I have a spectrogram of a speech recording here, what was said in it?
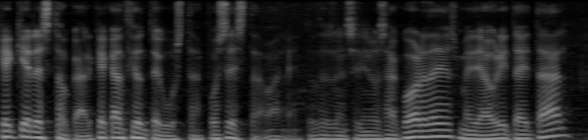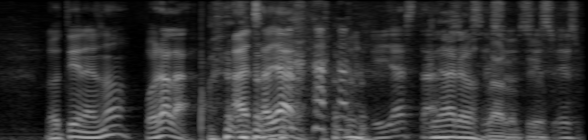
¿qué quieres tocar? ¿Qué canción te gusta? Pues esta, vale. Entonces le enseño los acordes, media horita y tal. ¿Lo tienes, no? Pues hala, a ensayar. y ya está. Claro. Sí, es eso, Claro, sí, tío. es- es-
